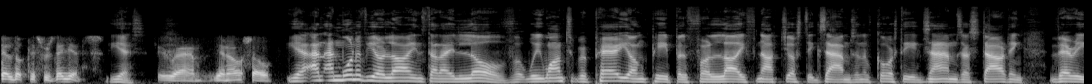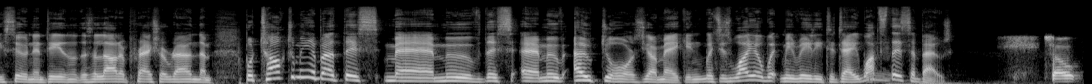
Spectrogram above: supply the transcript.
build up this resilience Yes. to um, you know. So Yeah, and, and one of your lines that I love, we want to prepare young people for life, not just exams. And of course, the exams are starting very soon indeed, and there's a lot of pressure around them. But talk to me about this uh, move, this uh, move outdoors you're making, which is why you're with me really today. What's this about? So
